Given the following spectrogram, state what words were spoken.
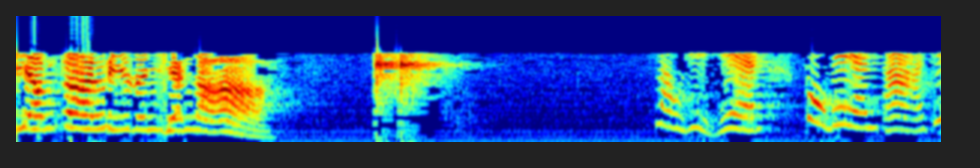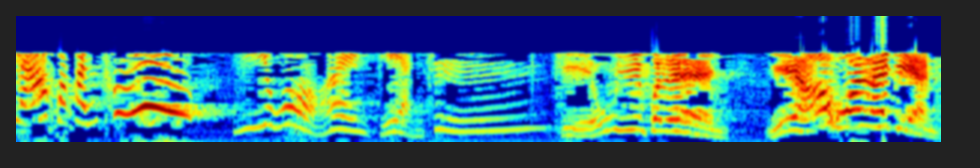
样站立人前呐？老爷不免那丫鬟出，一问便知。九姨夫人，丫鬟来见。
